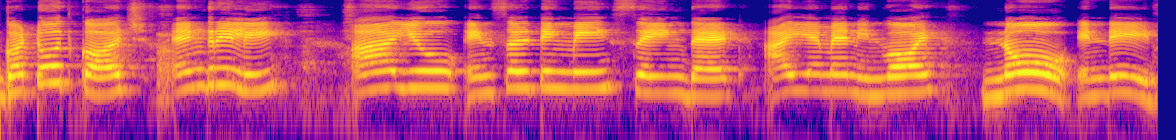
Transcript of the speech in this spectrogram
Ghatotkach angrily, Are you insulting me, saying that I am an envoy? No, indeed,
